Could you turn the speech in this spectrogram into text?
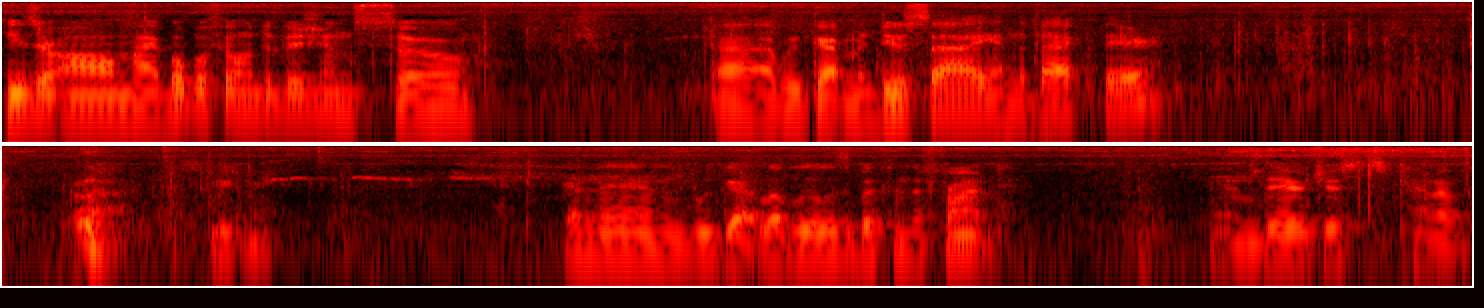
These are all my bulbophyllum divisions, so uh, we've got Medusae in the back there. Excuse me. And then we've got Lovely Elizabeth in the front. And they're just kind of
